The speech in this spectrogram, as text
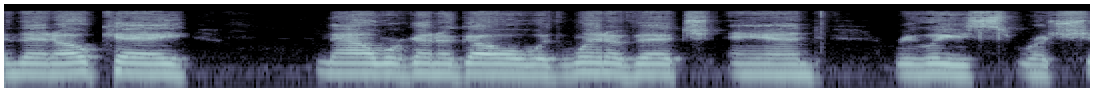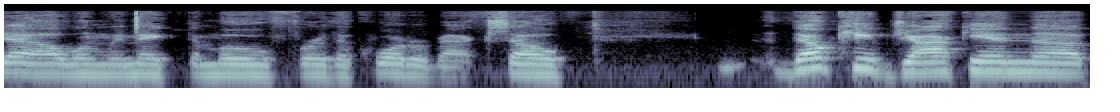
and then okay, now we're going to go with Winovich and release Rochell when we make the move for the quarterback. So they'll keep jockeying the,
